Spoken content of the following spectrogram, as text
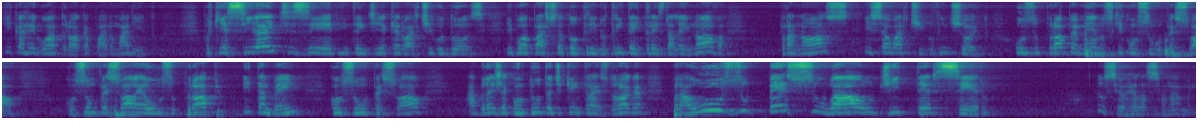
que carregou a droga para o marido. Porque se antes ele entendia que era o artigo 12 e boa parte da doutrina, o 33 da lei nova, para nós isso é o artigo 28. Uso próprio é menos que consumo pessoal. Consumo pessoal é uso próprio e também consumo pessoal abrange a conduta de quem traz droga para uso pessoal de terceiro do seu relacionamento.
